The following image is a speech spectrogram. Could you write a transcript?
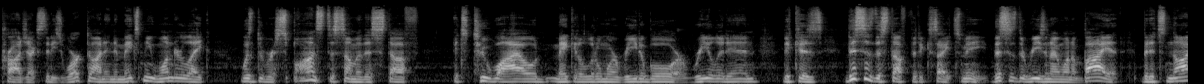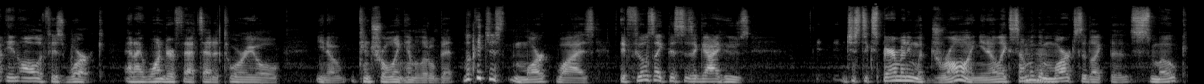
projects that he's worked on, and it makes me wonder like, was the response to some of this stuff it's too wild, make it a little more readable or reel it in because this is the stuff that excites me. This is the reason I want to buy it, but it's not in all of his work. And I wonder if that's editorial, you know, controlling him a little bit. Look at just mark wise. It feels like this is a guy who's just experimenting with drawing, you know, like some of the mm-hmm. marks of like the smoke.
